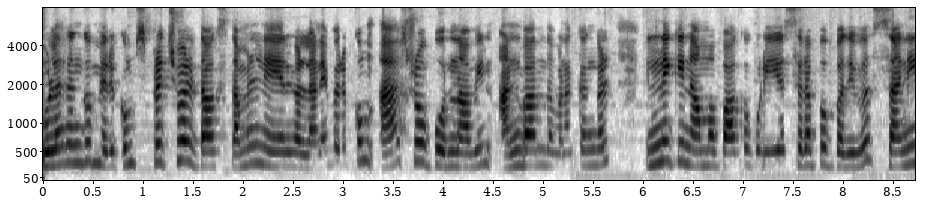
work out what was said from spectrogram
உலகெங்கும் இருக்கும் ஸ்பிரிச்சுவல் டாக்ஸ் தமிழ் நேயர்கள் அனைவருக்கும் ஆஸ்ட்ரோ பூர்ணாவின் அன்பார்ந்த வணக்கங்கள். இன்னைக்கு நாம பார்க்கக்கூடிய சிறப்பு பதிவு சனி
